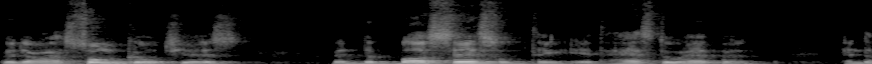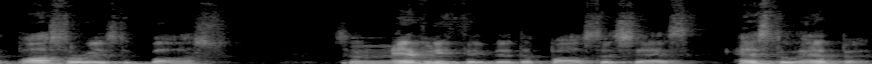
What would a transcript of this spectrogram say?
But there are some cultures when the boss says something, it has to happen. And the pastor is the boss, so Mm. everything that the pastor says has to happen.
